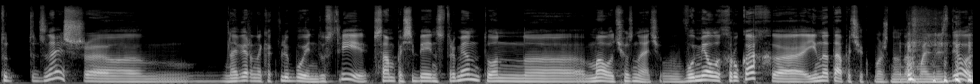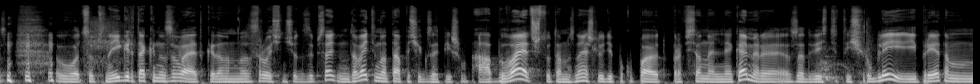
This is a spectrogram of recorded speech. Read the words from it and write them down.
тут, тут знаешь, э, наверное, как в любой индустрии, сам по себе инструмент, он э, мало чего значит. В умелых руках э, и на тапочек можно нормально сделать. Вот, собственно, Игорь так и называет, когда нам надо срочно что-то записать, ну давайте на тапочек запишем. А бывает, что там, знаешь, люди покупают профессиональные камеры за 200 тысяч рублей, и при этом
